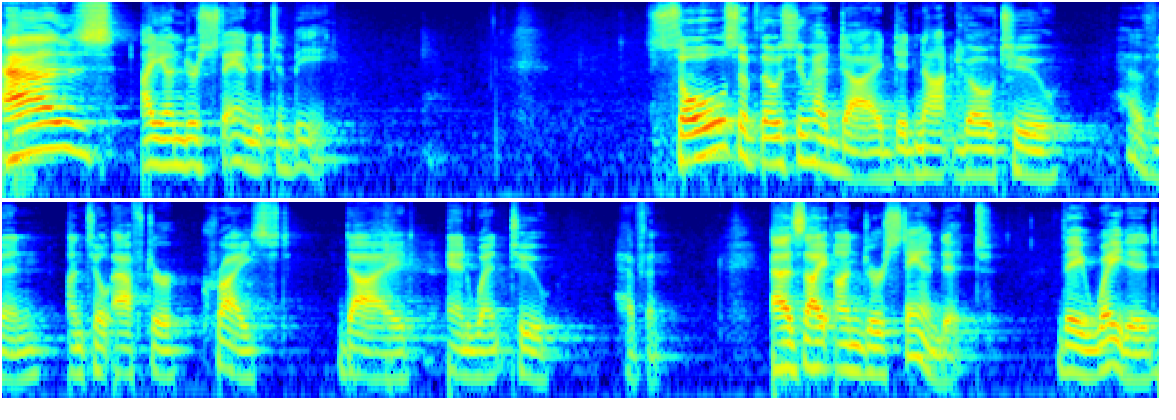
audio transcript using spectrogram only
as I understand it to be. Souls of those who had died did not go to heaven until after Christ died and went to heaven. As I understand it, they waited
